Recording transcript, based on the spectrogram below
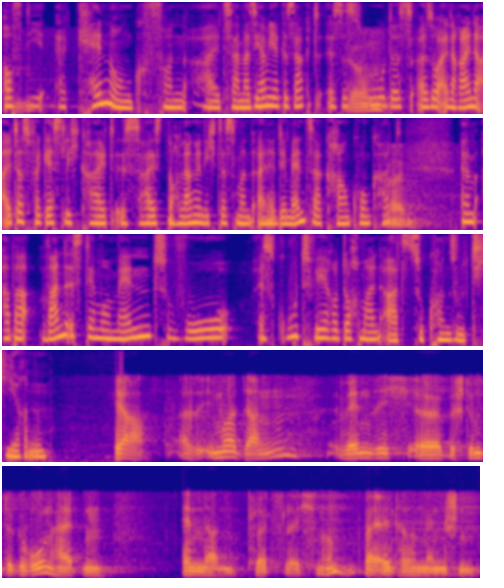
auf mhm. die Erkennung von Alzheimer. Sie haben ja gesagt, es ist ja. so, dass also eine reine Altersvergesslichkeit ist, heißt noch lange nicht, dass man eine Demenzerkrankung hat. Ähm, aber wann ist der Moment, wo es gut wäre, doch mal einen Arzt zu konsultieren? Ja, also immer dann, wenn sich äh, bestimmte Gewohnheiten ändern plötzlich ne, bei älteren Menschen.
